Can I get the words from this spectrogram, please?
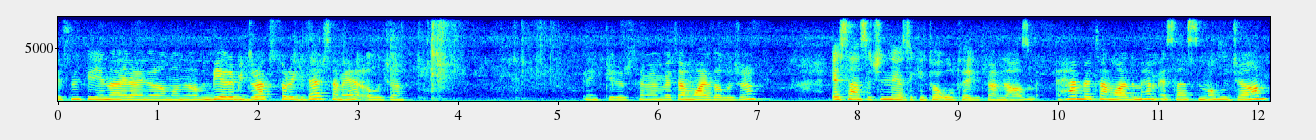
Kesinlikle yeni eyeliner almam lazım. Bir ara bir drugstore'a gidersem eğer alacağım. Denk gelirse hemen Wet Wild alacağım. Essence için ne yazık ki ta Ulta'ya gitmem lazım. Hem Wet Wild'ımı hem Essence'ımı alacağım.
